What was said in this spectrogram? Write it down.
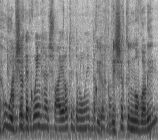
هو عشان بشكل- تكوينها الشعيرات الدموية الدقيقة؟ بشكل نظري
